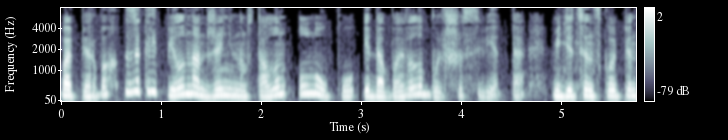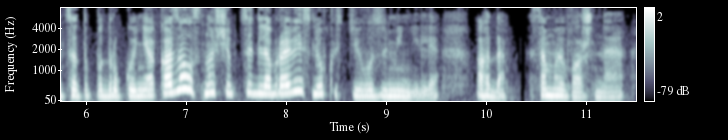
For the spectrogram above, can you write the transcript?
Во-первых, закрепила над Жениным столом лупу и добавила больше света. Медицинского пинцета под рукой не оказалось, но щипцы для бровей с легкостью его заменили. Ах да, самое важное –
